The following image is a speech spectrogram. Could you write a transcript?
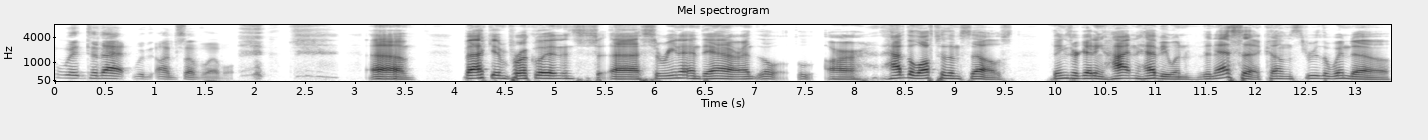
with to that with on some level. Um, back in Brooklyn, uh, Serena and Dan are, the, are have the loft to themselves. Things are getting hot and heavy when Vanessa comes through the window.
